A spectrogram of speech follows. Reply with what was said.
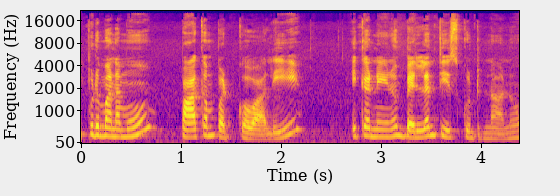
ఇప్పుడు మనము పాకం పట్టుకోవాలి. ఇక్కడ నేను బెల్లం తీసుకుంటున్నాను.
